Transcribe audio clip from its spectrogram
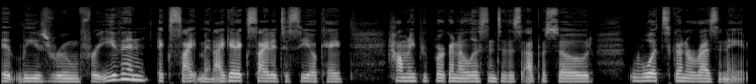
It leaves room for even excitement. I get excited to see, okay, how many people are going to listen to this episode? What's going to resonate?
